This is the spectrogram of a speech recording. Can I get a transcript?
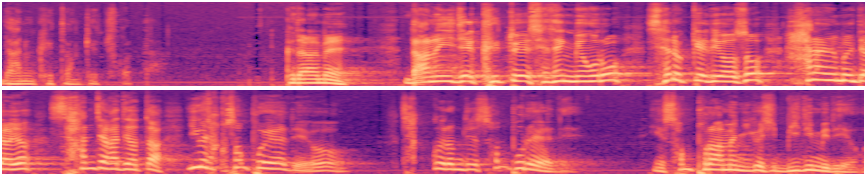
나는 그리스도와 함께 죽었다. 그 다음에 나는 이제 그리스도의 새 생명으로 새롭게 되어서 하나님을 대하여 산자가 되었다. 이거 자꾸 선포해야 돼요. 자꾸 여러분들이 선포를 해야 돼. 이 선포를 하면 이것이 믿음이 돼요.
